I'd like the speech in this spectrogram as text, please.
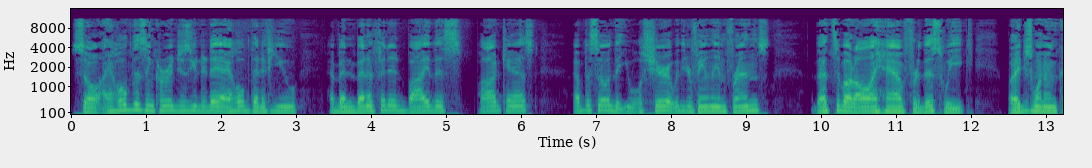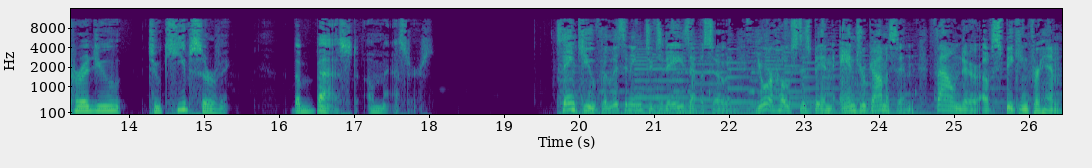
So I hope this encourages you today. I hope that if you have been benefited by this podcast episode that you will share it with your family and friends. That's about all I have for this week, but I just want to encourage you to keep serving the best of masters. Thank you for listening to today's episode. Your host has been Andrew Gomison, founder of Speaking for Him.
